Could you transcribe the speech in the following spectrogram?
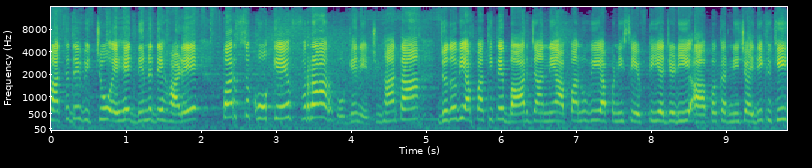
ਹੱਥ ਦੇ ਵਿੱਚੋਂ ਇਹ ਦਿਨ ਦਿਹਾੜੇ ਪਰਸ ਖੋ ਕੇ ਫਰਾਰ ਹੋ ਗਏ ਨੇ। ਜੀ ਹਾਂ, ਤਾਂ ਜਦੋਂ ਵੀ ਆਪਾਂ ਕਿਤੇ ਬਾਹਰ ਜਾਂਦੇ ਆ ਆਪਾਂ ਨੂੰ ਵੀ ਆਪਣੀ ਸੇਫਟੀ ਹੈ ਜਿਹੜੀ ਆਪ ਕਰਨੀ ਚਾਹੀਦੀ ਹੈ, ਕਿਉਂਕਿ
